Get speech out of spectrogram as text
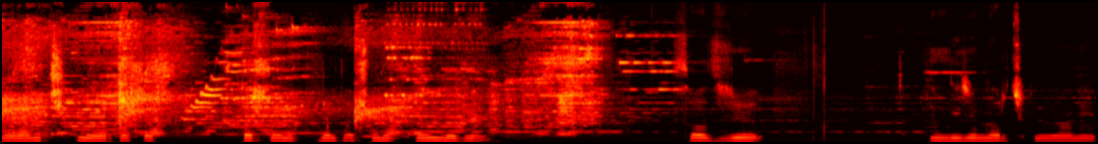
Yani ama çıkmıyor arkadaşlar. Kaç tane plate açtım olmadı. Sadece indicenler çıkıyor yani.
